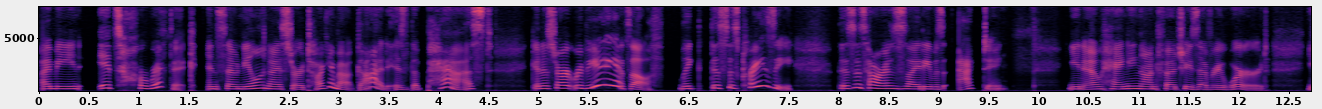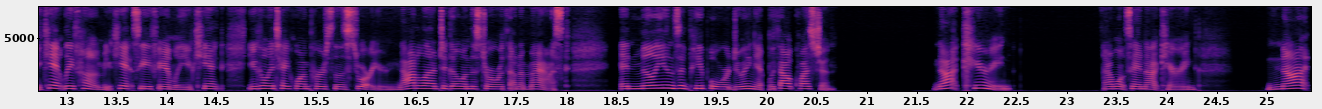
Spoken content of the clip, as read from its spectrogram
I mean, it's horrific. And so Neil and I started talking about God, is the past going to start repeating itself? Like, this is crazy. This is how our society was acting, you know, hanging on Fauci's every word. You can't leave home. You can't see family. You can't, you can only take one person in the store. You're not allowed to go in the store without a mask. And millions of people were doing it without question, not caring. I won't say not caring, not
